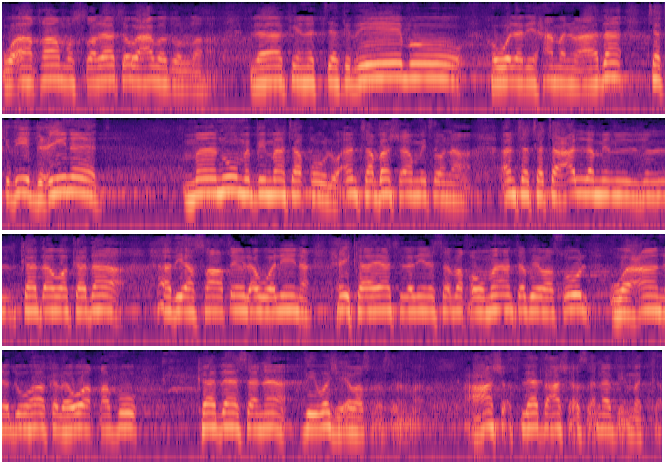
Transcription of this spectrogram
وأقاموا الصلاة وعبدوا الله. لكن التكذيب هو الذي حمل هذا. تكذيب عناد. ما نؤمن بما تقول. أنت بشر مثلنا. أنت تتعلم من كذا وكذا. هذه أساطير الأولين. حكايات الذين سبقوا. ما أنت برسول. وعاندوا هكذا. وقفوا كذا سنة في وجه صلى الله عشر ثلاث عشر سنة في مكة.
